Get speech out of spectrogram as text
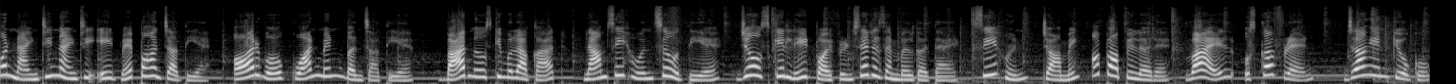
वो 1998 में पहुँच जाती है और वो क्वान मिन बन जाती है। बाद में उसकी मुलाकात नाम सी हुन से होती है, जो उसके लीड बॉयफ्रेंड से रिजेंबल करता है। सी हुन चार्मिंग और पॉपुलर है। वाइल उसका फ्रेंड जंग इन क्यो को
